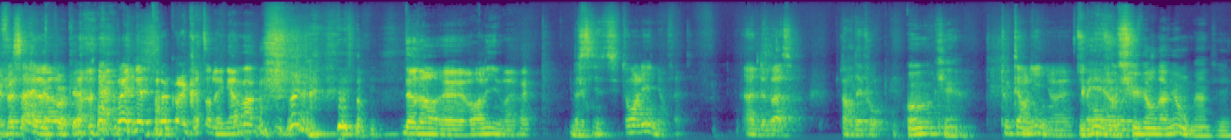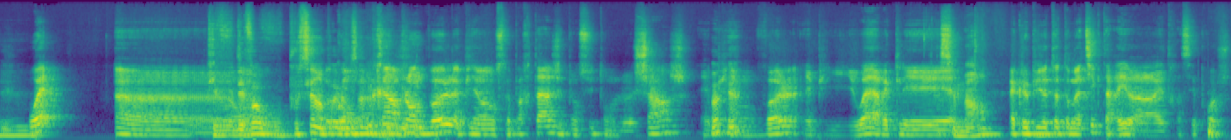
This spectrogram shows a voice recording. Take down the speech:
fait ça à l'époque. hein. Ouais, à l'époque, ouais, quand on est gamin. non, non, euh, en ligne, ouais. ouais. Bah, c'est tout en ligne, en fait. Ah, de base, par défaut. Ok. Tout est en ligne, ouais. Du coup, Mais, vous euh, suivez en avion, mais Ouais. Euh, Puis vous, on- des fois, vous vous poussez un peu comme ça. on crée un plan de vol, et puis on se partage, et puis ensuite on le charge, et puis on vole, et puis ouais, avec, les... C'est marrant. avec le pilote automatique, t'arrives à être assez proche.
